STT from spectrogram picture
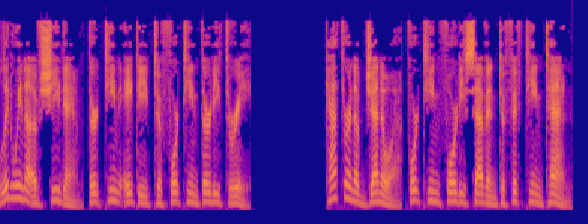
Lidwina of Schiedam 1380 to 1433 Catherine of Genoa 1447 to 1510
